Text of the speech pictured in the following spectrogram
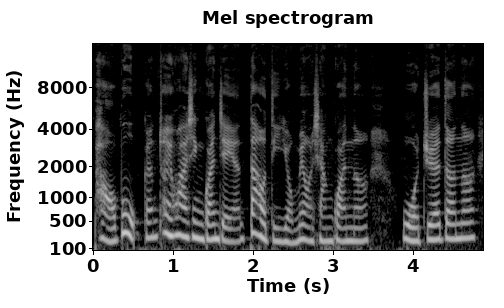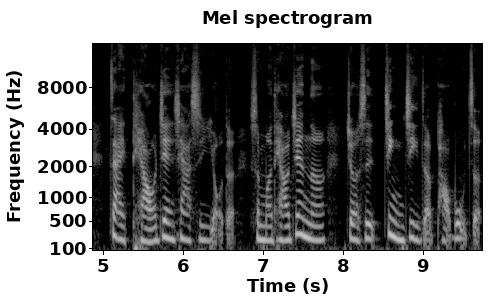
跑步跟退化性关节炎到底有没有相关呢？我觉得呢，在条件下是有的。什么条件呢？就是竞技的跑步者、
